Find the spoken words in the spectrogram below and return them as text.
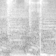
yeah, yeah.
